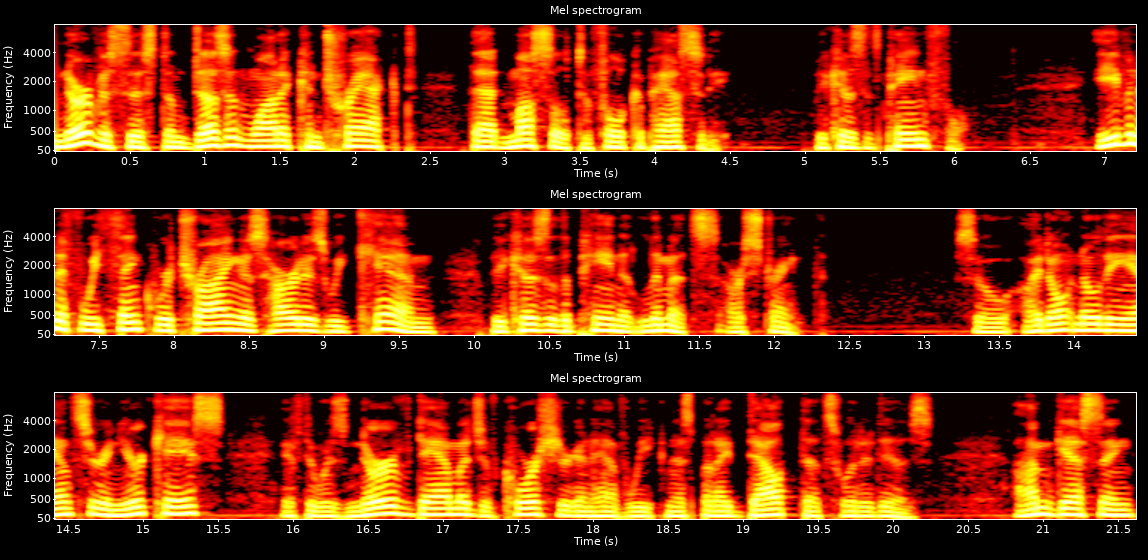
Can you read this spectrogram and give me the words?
nervous system doesn't want to contract that muscle to full capacity because it's painful. Even if we think we're trying as hard as we can, because of the pain, it limits our strength. So I don't know the answer in your case. If there was nerve damage, of course you're going to have weakness, but I doubt that's what it is. I'm guessing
